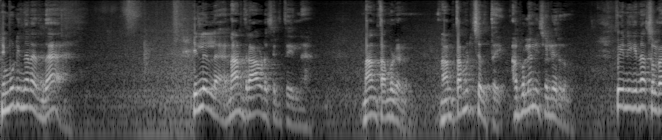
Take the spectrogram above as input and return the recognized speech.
நீ மூடின்னு தானே இருந்த? இல்லை இல்லை நான் திராவிட சிறுத்தை இல்லை. நான் தமிழன். நான் தமிழ் சிறுத்தை. அப்படிலாம் நீ சொல்லியிருக்கணும். இப்போ இன்றைக்கி என்ன சொல்கிற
